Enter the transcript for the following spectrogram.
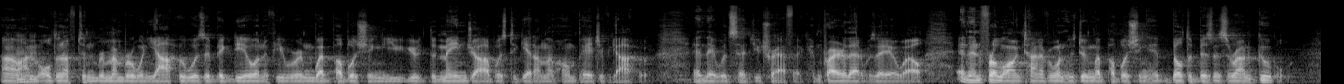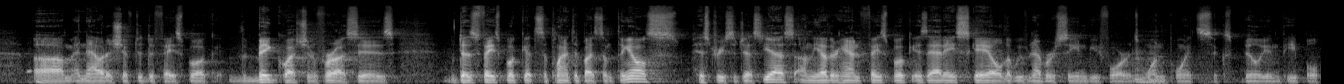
Uh, mm-hmm. I'm old enough to remember when Yahoo was a big deal, and if you were in web publishing, you, the main job was to get on the homepage of Yahoo, and they would send you traffic. And prior to that, it was AOL. And then for a long time, everyone who's doing web publishing had built a business around Google, um, and now it has shifted to Facebook. The big question for us is, does Facebook get supplanted by something else? History suggests yes. On the other hand, Facebook is at a scale that we've never seen before. It's mm-hmm. 1.6 billion people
